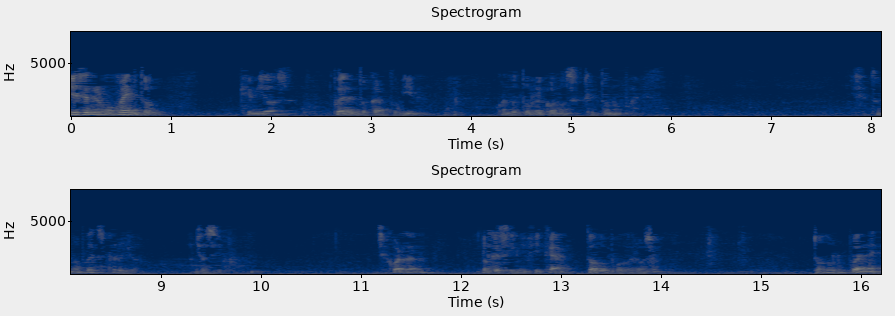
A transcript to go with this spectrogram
Y es en el momento que Dios puede tocar tu vida, cuando tú reconoces que tú no puedes. Dice, tú no puedes, pero yo, yo sí puedo. ¿Se acuerdan lo que significa todopoderoso? Todo lo puede.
